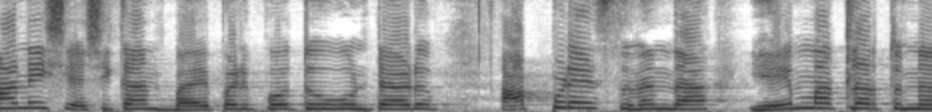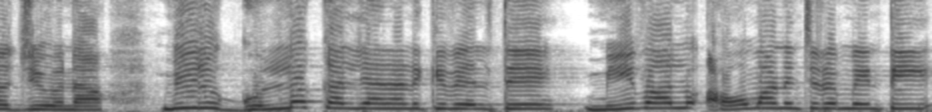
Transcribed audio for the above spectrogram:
అని శశికాంత్ భయపడిపోతూ ఉంటాడు. అప్పుడే సునంద ఏం మాట్లాడుతున్నావు జీవన? మీరు గుళ్ళ కళ్యాణానికి వెళ్తే మీ వాళ్ళు అవమానించడం ఏంటి?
